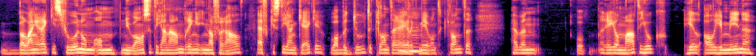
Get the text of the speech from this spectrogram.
belangrijk is gewoon om, om nuance te gaan aanbrengen in dat verhaal. Even te gaan kijken, wat bedoelt de klant daar eigenlijk mhm. mee? Want klanten hebben op, regelmatig ook heel algemene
